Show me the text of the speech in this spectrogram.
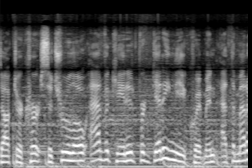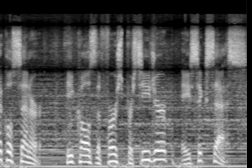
Dr. Kurt Citrullo advocated for getting the equipment at the medical center. He calls the first procedure a success.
